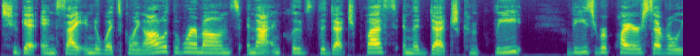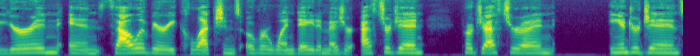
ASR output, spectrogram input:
to get insight into what's going on with the hormones, and that includes the Dutch Plus and the Dutch Complete. These require several urine and salivary collections over one day to measure estrogen, progesterone, androgens,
